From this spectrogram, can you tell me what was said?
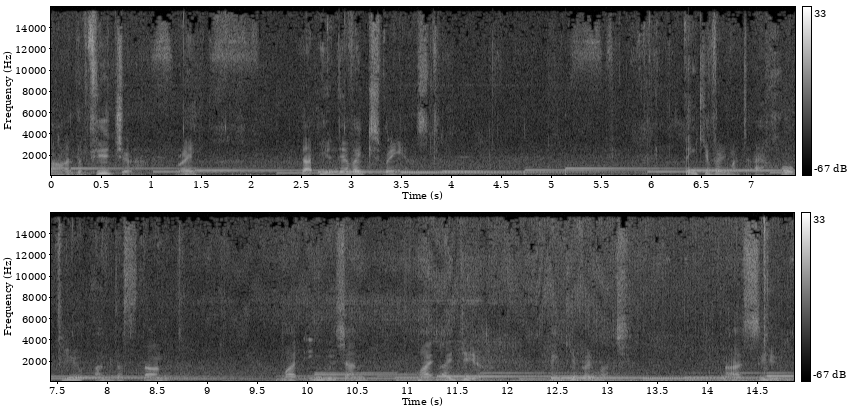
uh, the future, right? That you never experienced. Thank you very much. I hope you understand my English and my idea. Thank you very much. And I see you.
